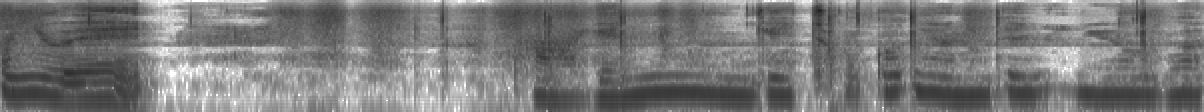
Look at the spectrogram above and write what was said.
아니 왜? 아, 얘는 이게 적응이 안 되는 이유가,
